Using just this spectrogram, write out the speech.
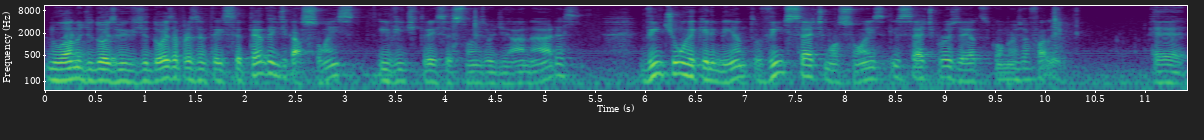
no ano de 2022 apresentei 70 indicações em 23 sessões ordinárias, 21 requerimentos, 27 moções e 7 projetos, como eu já falei. É,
